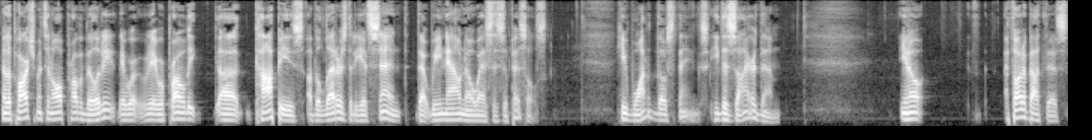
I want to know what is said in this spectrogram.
Now, the parchments, in all probability, they were they were probably uh, copies of the letters that he had sent that we now know as his epistles. He wanted those things. He desired them. You know, I thought about this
